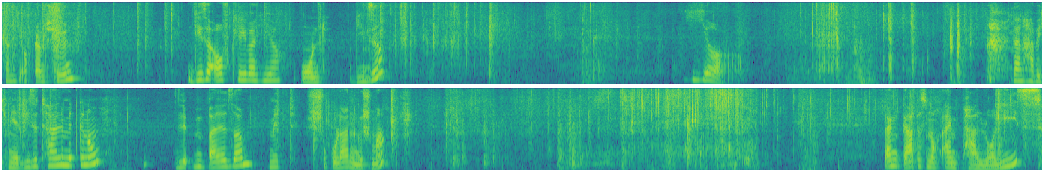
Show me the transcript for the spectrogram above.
Fand ich auch ganz schön. Diese Aufkleber hier und diese. Ja, Dann habe ich mir diese Teile mitgenommen. Lippenbalsam mit Schokoladengeschmack. Dann gab es noch ein paar Lollis.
